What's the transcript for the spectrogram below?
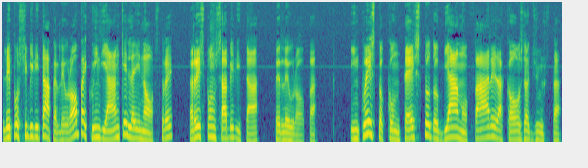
le possibilità per l'Europa e quindi anche le nostre responsabilità per l'Europa. In questo contesto dobbiamo fare la cosa giusta.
